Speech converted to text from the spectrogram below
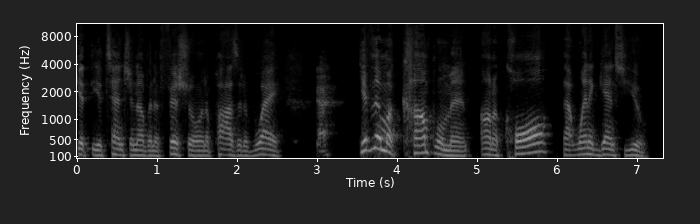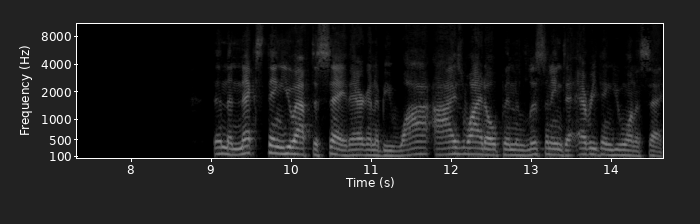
get the attention of an official in a positive way. Okay. Give them a compliment on a call that went against you. Then the next thing you have to say, they're going to be wide, eyes wide open and listening to everything you want to say.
